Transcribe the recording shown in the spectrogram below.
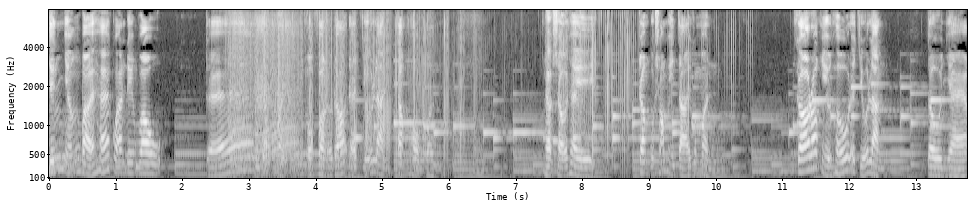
chính những bài hát của anh Điên Vâu để giúp mình một phần nào đó để chữa lành tâm hồn mình. Thật sự thì trong cuộc sống hiện tại của mình, có rất nhiều thứ để chữa lành, từ nhạc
